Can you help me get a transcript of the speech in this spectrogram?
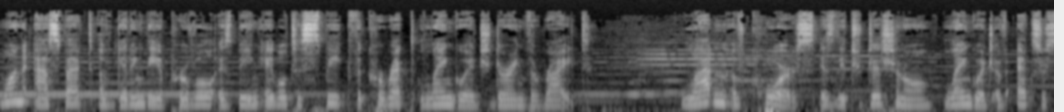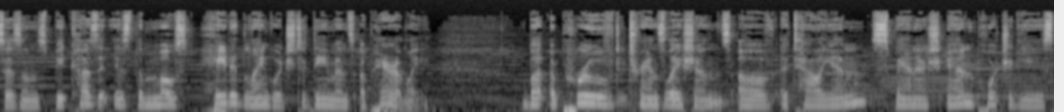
One aspect of getting the approval is being able to speak the correct language during the rite. Latin, of course, is the traditional language of exorcisms because it is the most hated language to demons, apparently but approved translations of Italian, Spanish, and Portuguese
